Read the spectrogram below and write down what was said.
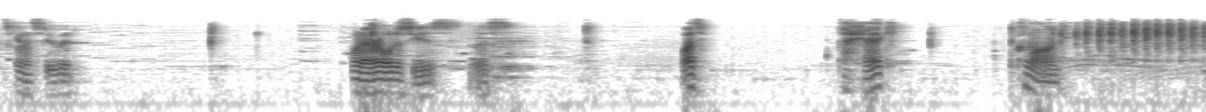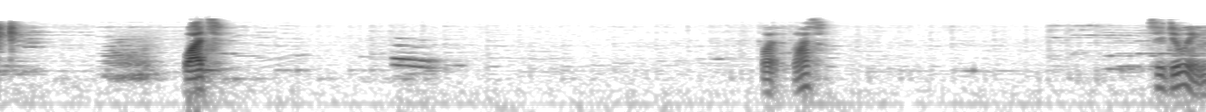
It's kinda stupid. Whatever, we'll just use this. What? The heck? Come on. What? What? What? What's he doing?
